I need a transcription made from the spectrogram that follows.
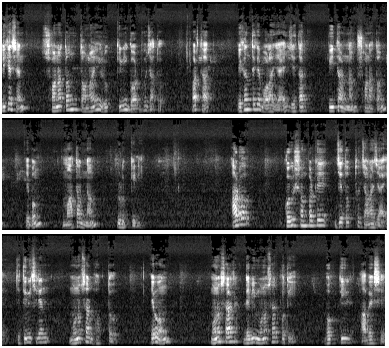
লিখেছেন, সনাতন তনয় রুক্মিণী গর্ভজাত। অর্থাৎ এখান থেকে বলা যায় যে তার পিতার নাম সনাতন এবং মাতার নাম রুক্মিণী। আরও কবির সম্পর্কে যে তথ্য জানা যায়, যে তিনি ছিলেন মনসার ভক্ত এবং মনসার, দেবী মনসার প্রতি ভক্তির আবেশে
